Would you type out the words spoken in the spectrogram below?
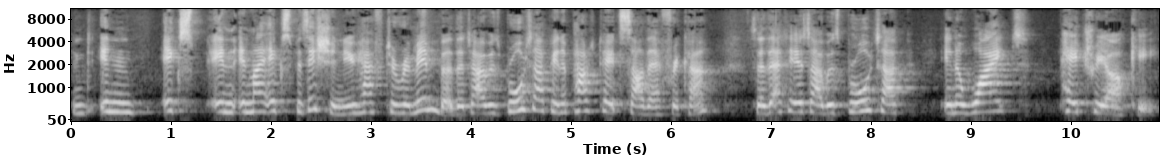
And in, in, in my exposition, you have to remember that I was brought up in apartheid South Africa. So that is, I was brought up in a white patriarchy,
